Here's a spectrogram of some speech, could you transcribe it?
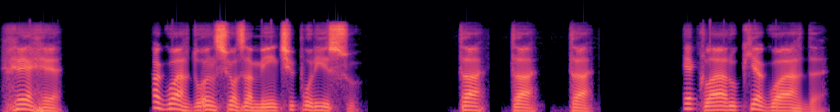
Ré. Aguardo ansiosamente por isso. Tá, tá, tá. É claro que aguarda.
